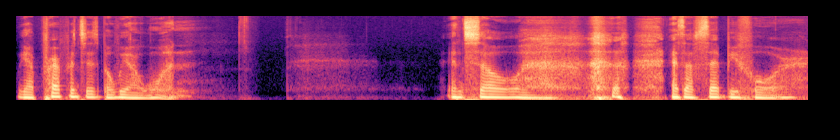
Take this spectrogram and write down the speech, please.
We have preferences, but we are one. And so, as I've said before,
